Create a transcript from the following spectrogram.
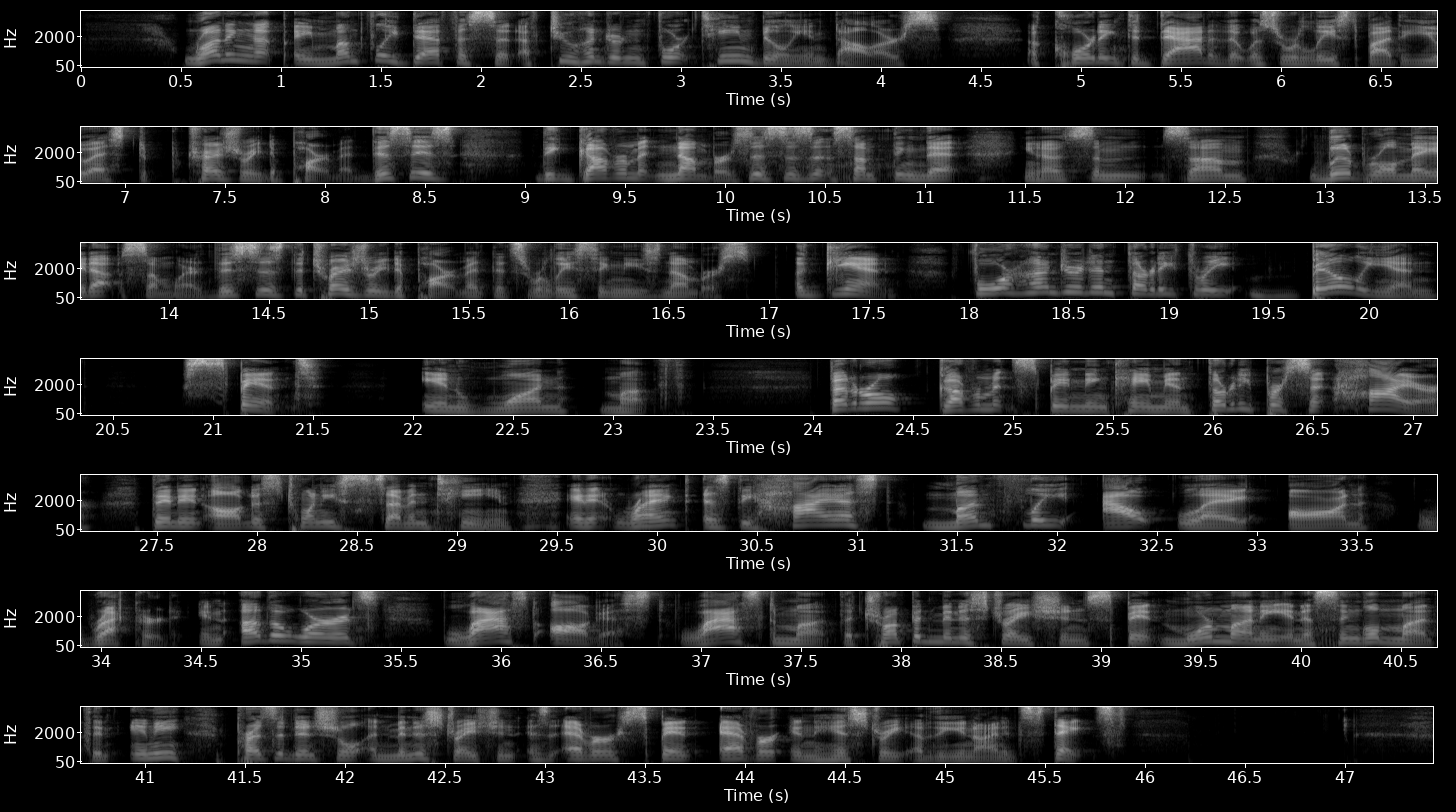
running up a monthly deficit of $214 billion, according to data that was released by the US Treasury Department. This is the government numbers. This isn't something that, you know, some some liberal made up somewhere. This is the Treasury Department that's releasing these numbers. Again, 433 billion spent in 1 month. Federal government spending came in 30% higher than in August 2017, and it ranked as the highest monthly outlay on record. In other words, last August, last month, the Trump administration spent more money in a single month than any presidential administration has ever spent ever in the history of the United States.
